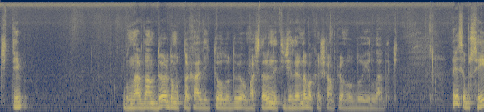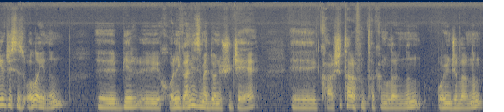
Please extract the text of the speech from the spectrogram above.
ciddi bunlardan dördü mutlaka ligde olurdu ve o maçların neticelerine bakın şampiyon olduğu yıllardaki. Neyse bu seyircisiz olayının e, bir e, holiganizme dönüşeceği, e, karşı tarafın takımlarının, oyuncularının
